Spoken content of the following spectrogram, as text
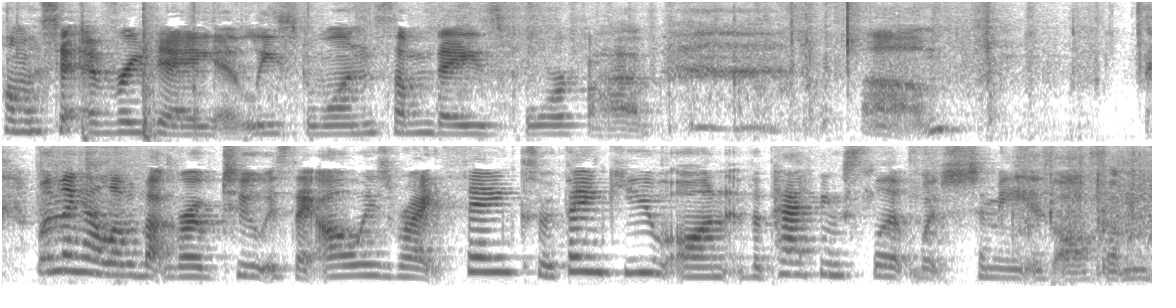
almost every day, at least one, some days four or five. Um, one thing I love about Grove too is they always write thanks or thank you on the packing slip, which to me is awesome.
